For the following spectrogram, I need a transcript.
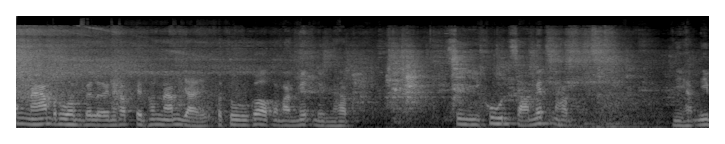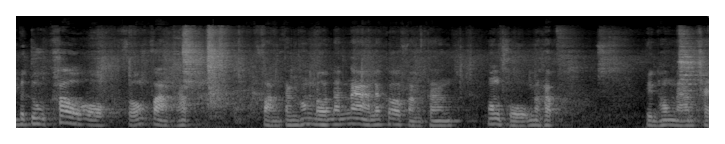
ห้องน้ำรวมไปเลยนะครับ เป็นห้องน้ำใหญ่ประตูก็ประมาณเมตรหนึ่งนะครับสี่คูณสามเมตรนะครับนี่ครับมีประตูเข้าออกสองฝั่งครับ ฝั่งทางห้องนอนด้านหน้า แล้วก็ฝั่งทางห้องโถงนะครับ เป็นห้องน้ำใช้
